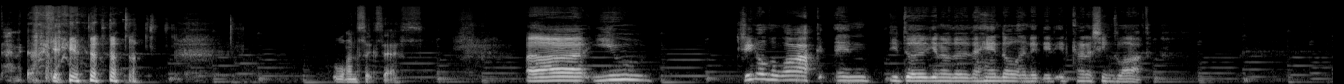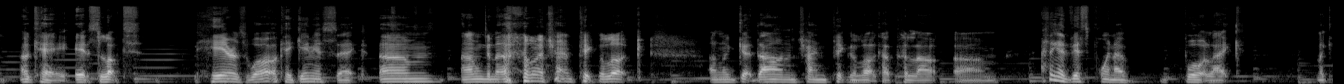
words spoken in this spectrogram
damn it. Okay. One success. Uh, you jiggle the lock and you do, you know the, the handle, and it, it, it kind of seems locked. Okay, it's locked here as well. Okay, give me a sec. Um, I'm gonna I'm gonna try and pick the lock. I'm gonna get down and try and pick the lock. I pull out. Um, I think at this point I've bought like like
